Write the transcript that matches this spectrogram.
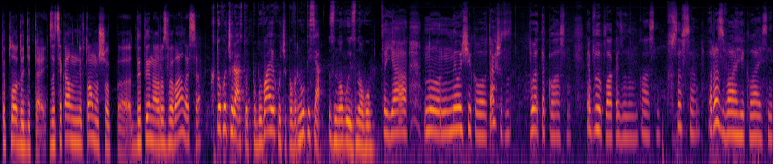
тепло до дітей. Зацікавлені в тому, щоб е, дитина розвивалася. Хто хоч раз тут побуває, хоче повернутися знову і знову. Це я ну не очікував так, що тут буде так класно. Я буду плакати за ним. Класно. Все все. Розваги класні.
